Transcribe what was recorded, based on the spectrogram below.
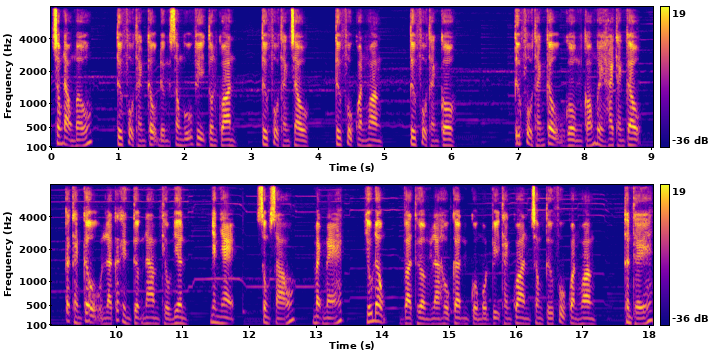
Trong đạo mẫu, tứ phủ thánh cậu đứng sau ngũ vị tôn quan, tứ phủ thánh trầu tứ phủ quan hoàng, tứ phủ thánh cô. Tứ phủ thánh cậu gồm có 12 thánh cậu, các thánh cậu là các hình tượng nam thiếu niên, nhanh nhẹ, sông sáo, mạnh mẽ, hiếu động và thường là hầu cận của một vị thánh quan trong tứ phủ quan hoàng. Thân thế,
